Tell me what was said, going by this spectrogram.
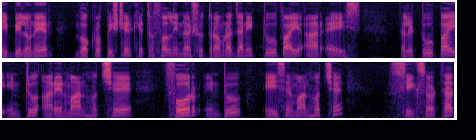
এই বেলুনের বক্রপৃষ্ঠের ক্ষেত্রফল নির্ণয় সূত্র আমরা জানি টু পাই আর এইচ। তাহলে টু পাই ইন্টু আর এর মান হচ্ছে ফোর ইন্টু এইচের মান হচ্ছে সিক্স, অর্থাৎ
